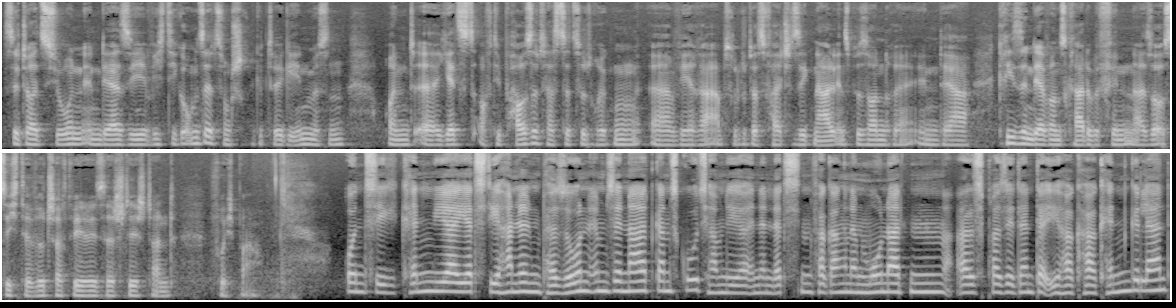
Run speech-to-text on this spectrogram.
Situation, in der sie wichtige Umsetzungsschritte gehen müssen. Und äh, jetzt auf die Pause-Taste zu drücken, äh, wäre absolut das falsche Signal, insbesondere in der Krise, in der wir uns gerade befinden. Also aus Sicht der Wirtschaft wäre dieser Stillstand furchtbar. Und Sie kennen ja jetzt die handelnden Personen im Senat ganz gut. Sie haben die ja in den letzten vergangenen Monaten als Präsident der IHK kennengelernt.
